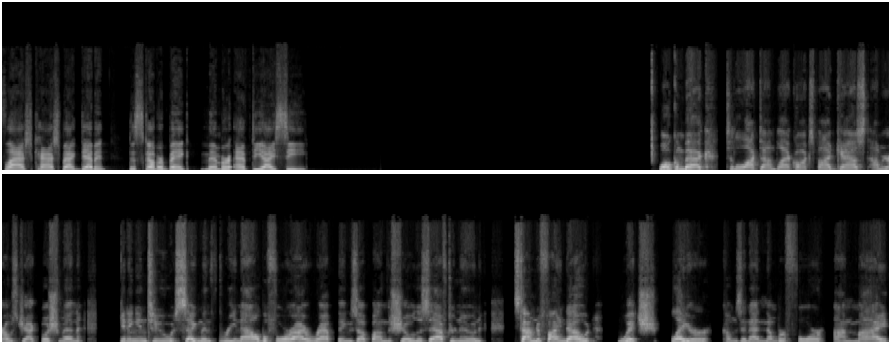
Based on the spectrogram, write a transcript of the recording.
slash cashback debit. Discover Bank member FDIC. Welcome back to the Locked On Blackhawks podcast. I'm your host, Jack Bushman. Getting into segment three now before I wrap things up on the show this afternoon. It's time to find out which player comes in at number four on my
